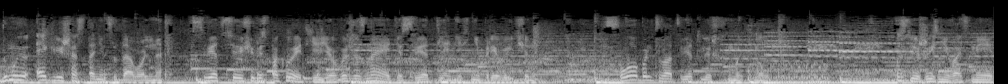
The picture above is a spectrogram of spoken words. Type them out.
«Думаю, Эгриш останется довольна. Свет все еще беспокоит ее. Вы же знаете, свет для них непривычен». Слобольд в ответ лишь хмыкнул. «После жизни во тьме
